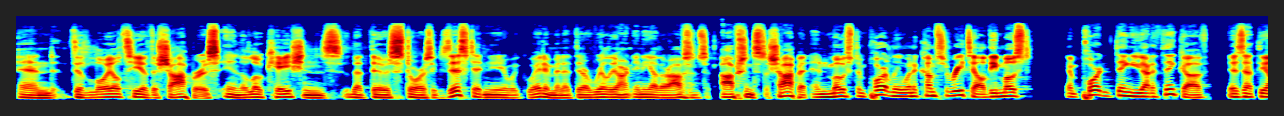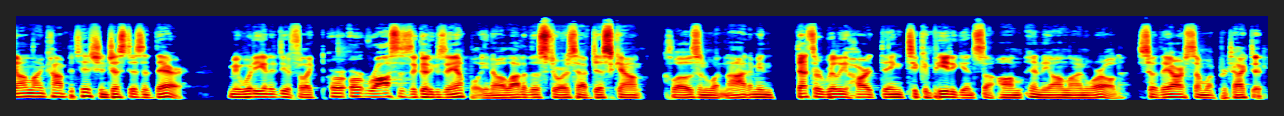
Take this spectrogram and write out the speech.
and the loyalty of the shoppers in the locations that those stores existed. And you're like, wait a minute, there really aren't any other options options to shop at. And most importantly, when it comes to retail, the most important thing you got to think of is that the online competition just isn't there. I mean, what are you going to do for like, or, or Ross is a good example. You know, a lot of those stores have discount clothes and whatnot. I mean, that's a really hard thing to compete against on, in the online world. So they are somewhat protected.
